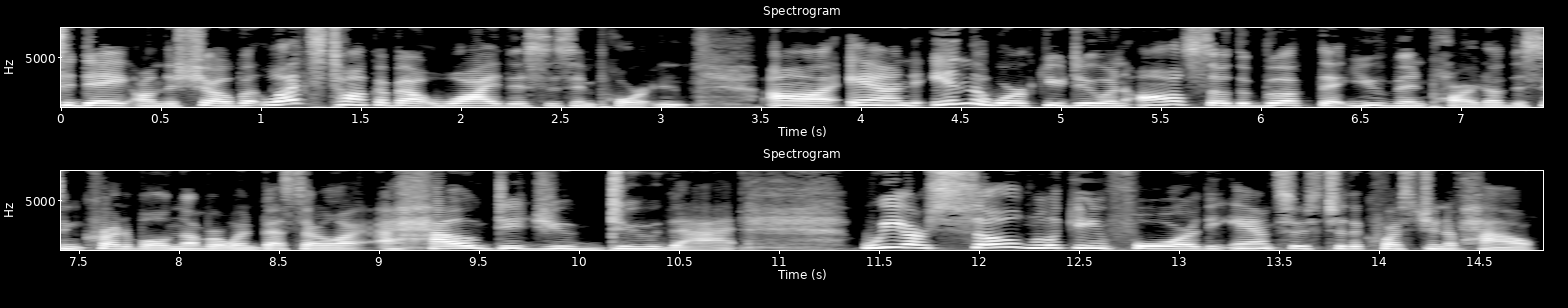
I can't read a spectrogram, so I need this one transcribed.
today on the show. But let's talk about why this is important. Uh, and in the work you do, and also the book that you've been part of, this incredible number one bestseller, How Did You Do That? We are so looking for the answers to the question of how.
